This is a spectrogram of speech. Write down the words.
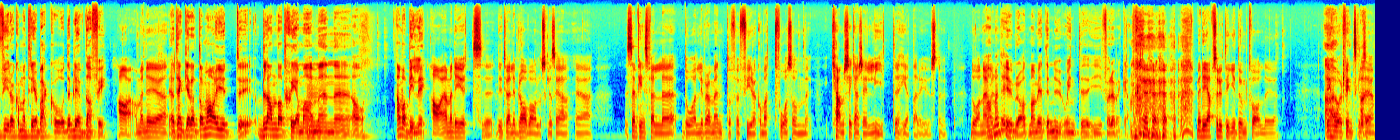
4,3 back och det blev Duffy. Ja, men det. Jag tänker att de har ju ett eh, blandat schema, Mm. men ja, han var billig. Ja, men det är ju ett, det är ett väldigt bra val skulle jag säga. Eh, sen finns väl eh, då Livramento för 4,2 som kanske, kanske är lite hetare just nu. Då han Ja, även, men det är ju bra att man vet det nu och inte i förra veckan. men det är absolut inget dumt val. Det är, det är Ah, hårfint okej. skulle jag säga.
